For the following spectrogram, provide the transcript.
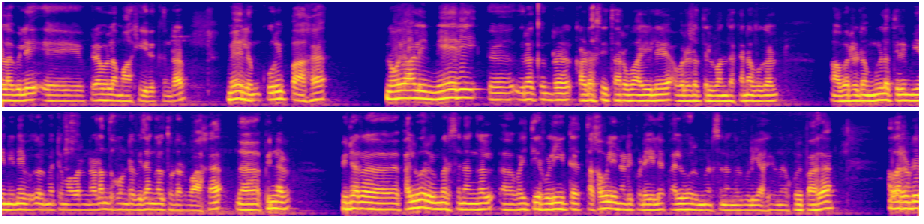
அளவிலே பிரபலமாகி இருக்கின்றார். மேலும் குறிப்பாக நோயாளி மேரி இறக்கின்ற கடைசி தருவாயிலே அவரிடத்தில் வந்த கனவுகள் அவரிடம் மீள திரும்பிய நினைவுகள் மற்றும் அவர் நடந்து கொண்ட விதங்கள் தொடர்பாக பின்னர் பின்னர் பல்வேறு விமர்சனங்கள் வைத்தியர் வெளியிட்ட தகவலின் அடிப்படையில் பல்வேறு விமர்சனங்கள் வெளியாக இருந்தன. குறிப்பாக அவருடைய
